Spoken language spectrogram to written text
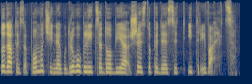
Dodatak za pomoć i negu drugog lica dobija 653 valjevca.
